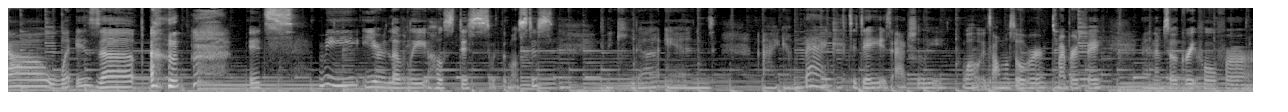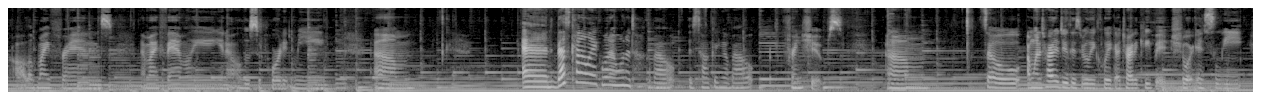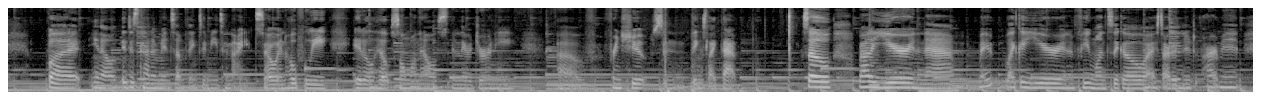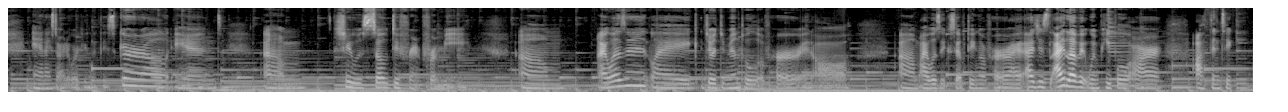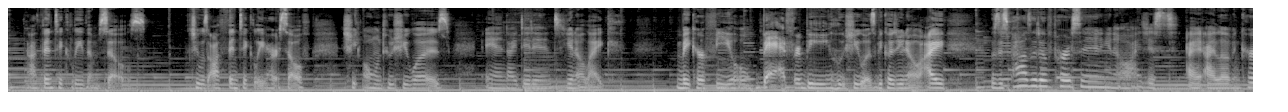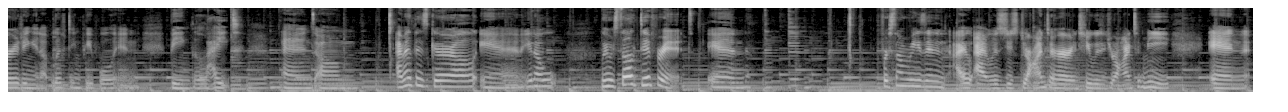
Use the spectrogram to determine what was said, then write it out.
y'all. What is up? it's me, your lovely hostess with the mostest, Nikita, and I am back. Today is actually, well, it's almost over. It's my birthday, and I'm so grateful for all of my friends and my family, you know, who supported me. Um, and that's kind of like what I want to talk about is talking about friendships. Um, so I'm going to try to do this really quick. I try to keep it short and sweet, but you know, it just kind of meant something to me tonight. So, and hopefully, it'll help someone else in their journey of friendships and things like that. So, about a year and a half maybe like a year and a few months ago, I started a new department and I started working with this girl, and um, she was so different from me. Um, I wasn't like judgmental of her at all. Um, I was accepting of her. I, I just I love it when people are authentic, authentically themselves. She was authentically herself. She owned who she was and I didn't, you know, like make her feel bad for being who she was because, you know, I was this positive person, you know, I just, I, I love encouraging and uplifting people and being the light. And um, I met this girl, and, you know, we were so different. And for some reason, I, I was just drawn to her, and she was drawn to me and,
